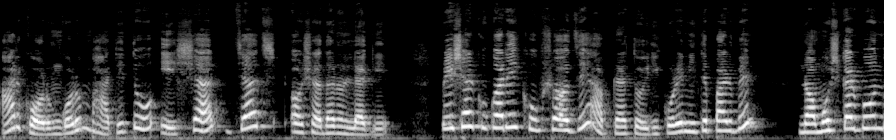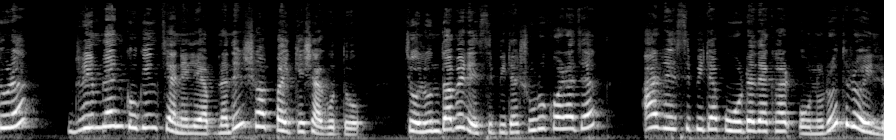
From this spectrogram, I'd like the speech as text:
আর গরম গরম ভাতে তো এর স্বাদ জাস্ট অসাধারণ লাগে। প্রেশার কুকারেই খুব সহজে আপনারা তৈরি করে নিতে পারবেন। নমস্কার বন্ধুরা ড্রিমল্যান্ড কুকিং চ্যানেলে আপনাদের সবাইকে স্বাগত। চলুন তবে রেসিপিটা শুরু করা যাক। আর রেসিপিটা পুরোটা দেখার অনুরোধ রইল।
